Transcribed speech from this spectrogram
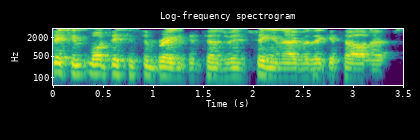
Dickens, what Dickinson brings in terms of him singing over the guitar notes.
